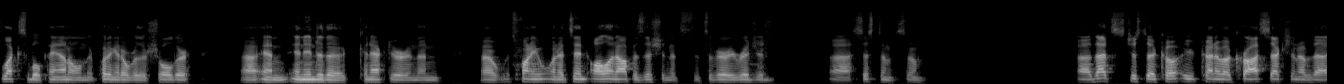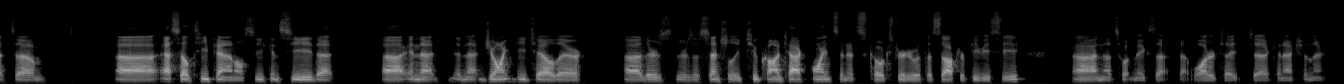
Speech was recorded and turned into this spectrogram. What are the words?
flexible panel and they're putting it over their shoulder uh, and, and into the connector. And then uh, it's funny when it's in all in opposition, it's, it's a very rigid system. So that's just a kind of a cross section of that um, SLT panel. So you can see that uh, in that in that joint detail there. Uh, there's there's essentially two contact points, and it's co-extruded with a softer PVC, uh, and that's what makes that that watertight uh, connection there.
